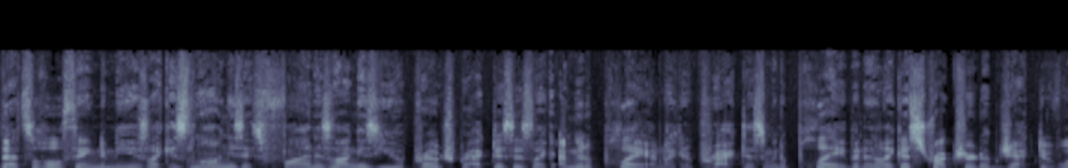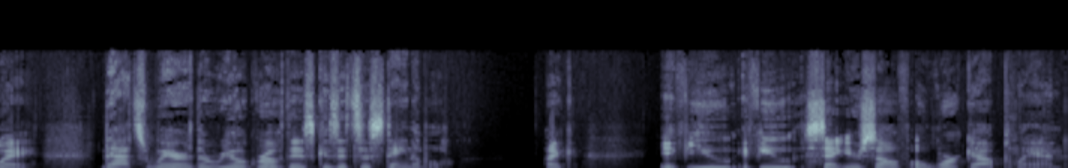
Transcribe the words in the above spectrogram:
that's the whole thing to me is like as long as it's fun, as long as you approach practice is like I'm going to play. I'm not going to practice. I'm going to play, but in like a structured objective way. That's where the real growth is cuz it's sustainable. Like if you if you set yourself a workout plan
